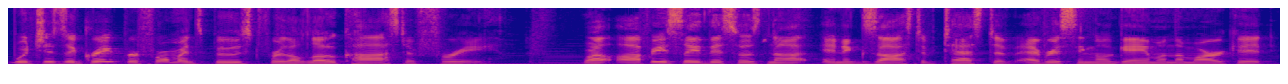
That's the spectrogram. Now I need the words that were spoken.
which is a great performance boost for the low cost of free. While obviously this was not an exhaustive test of every single game on the market,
